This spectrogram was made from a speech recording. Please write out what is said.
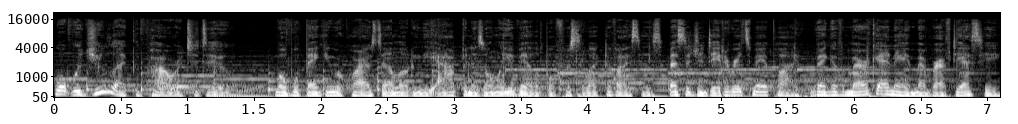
What would you like the power to do? Mobile banking requires downloading the app and is only available for select devices. Message and data rates may apply. Bank of America and a member FDIC.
